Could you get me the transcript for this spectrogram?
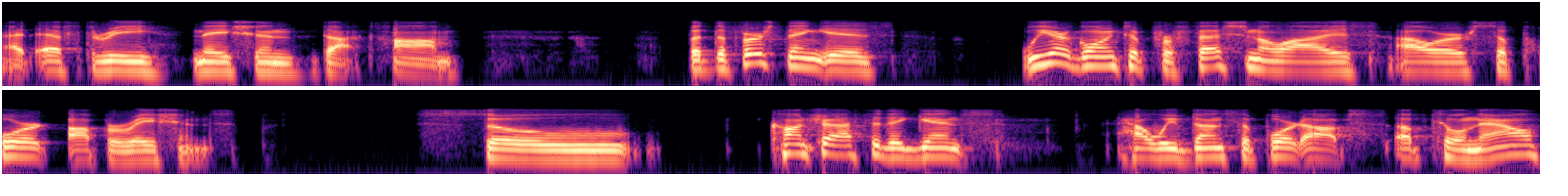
at f3nation.com. But the first thing is we are going to professionalize our support operations. So, contrasted against how we've done support ops up till now,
